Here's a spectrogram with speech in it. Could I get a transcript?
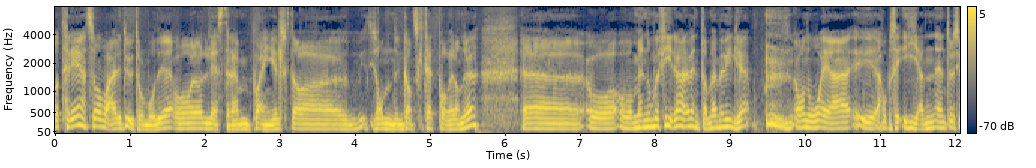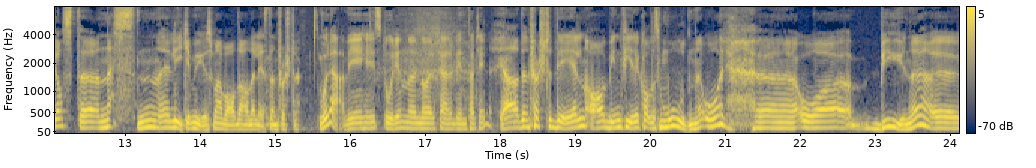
og tre så var jeg litt utålmodig og leste dem på engelsk da, sånn ganske tett på hverandre. Og, og, men nummer fire har jeg venta med med vilje. Og nå er jeg, jeg håper å si, igjen entusiast. Nesten like mye som jeg var da jeg hadde lest den første. Hvor er vi i historien når fjerde bind tar til? Ja, Den første delen av bind fire kalles modne år. Eh, og byene, eh,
